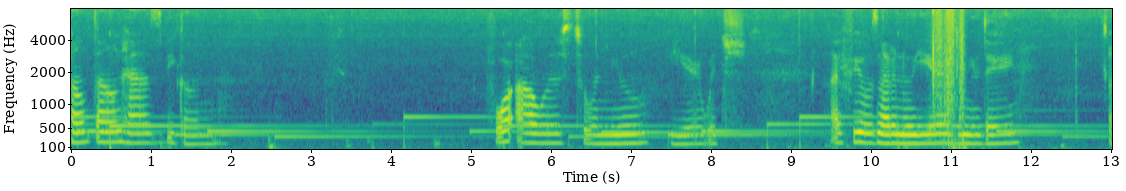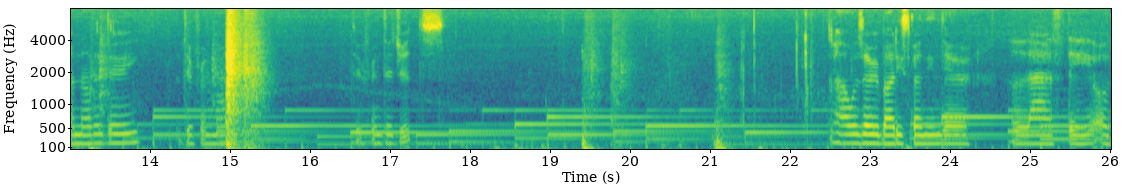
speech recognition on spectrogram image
countdown has begun. Four hours to a new year, which I feel is not a new year, it's a new day. Another day, a different month, different digits. How was everybody spending their last day of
